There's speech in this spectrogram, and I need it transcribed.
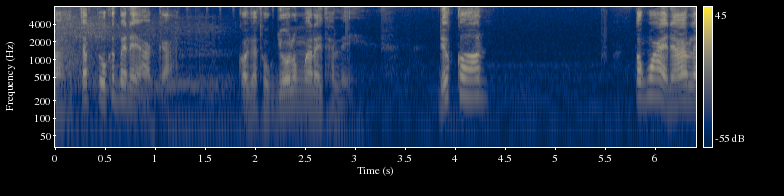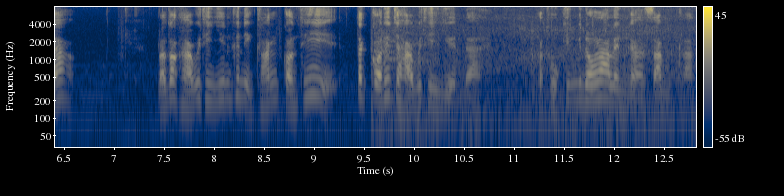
ลาจับตัวขึ้นไปในอากาศก่อนจะถูกโยนลงมาในทะเล เดี๋ยวก่อน ต้องว่ายน้ำแล้ว เราต้องหาวิธียืนขึ้นอีกครั้งก่อนที่ แต่ก่อนที่จะหาวิธียืนได้ ก็ถูกคิงกิโดราเล่นงานซ้ำอีกครั้ง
